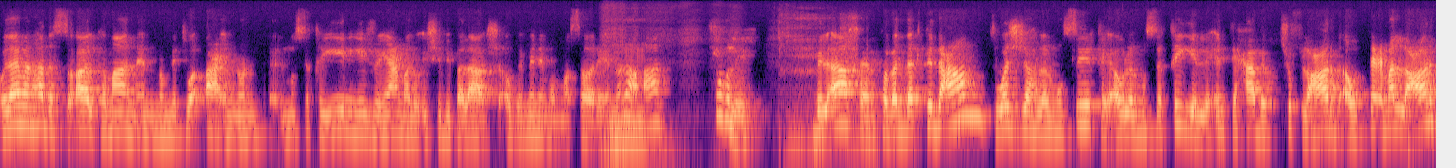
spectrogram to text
ودائما هذا السؤال كمان إنه بنتوقع إنه الموسيقيين يجوا يعملوا إشي ببلاش أو ب minimum مصاري إنه لا شغلي. بالآخر فبدك تدعم توجه للموسيقي أو للموسيقية اللي أنت حابب تشوف له عرض أو تعمل له عرض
